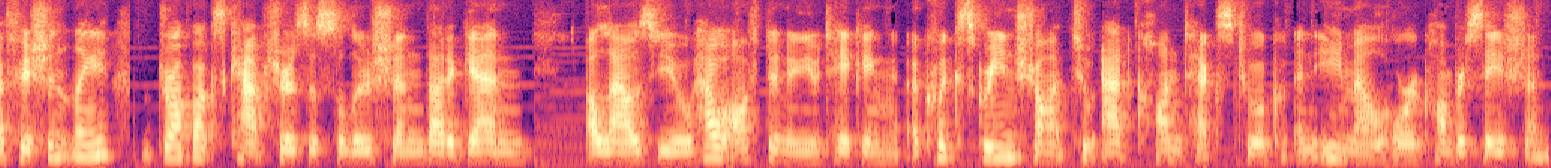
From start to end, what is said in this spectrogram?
efficiently. Dropbox captures a solution that, again, allows you how often are you taking a quick screenshot to add context to a, an email or a conversation?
